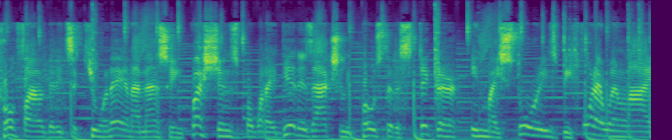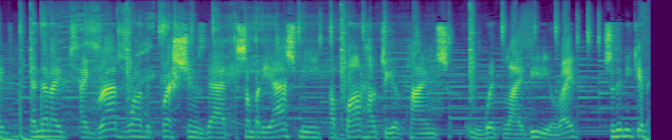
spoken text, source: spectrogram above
profile that it's a Q&A and I'm answering questions, but what I did is I actually posted a sticker in my stories before I went live, and then I, I grabbed one of the questions that somebody asked me about how to get clients with live video, right? So then you can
